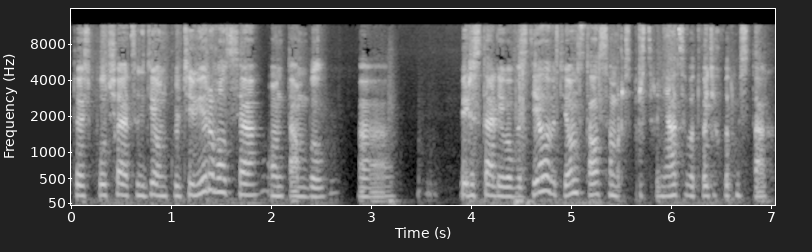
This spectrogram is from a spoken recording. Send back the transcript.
То есть, получается, где он культивировался, он там был, э, перестали его возделывать, и он стал сам распространяться вот в этих вот местах.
